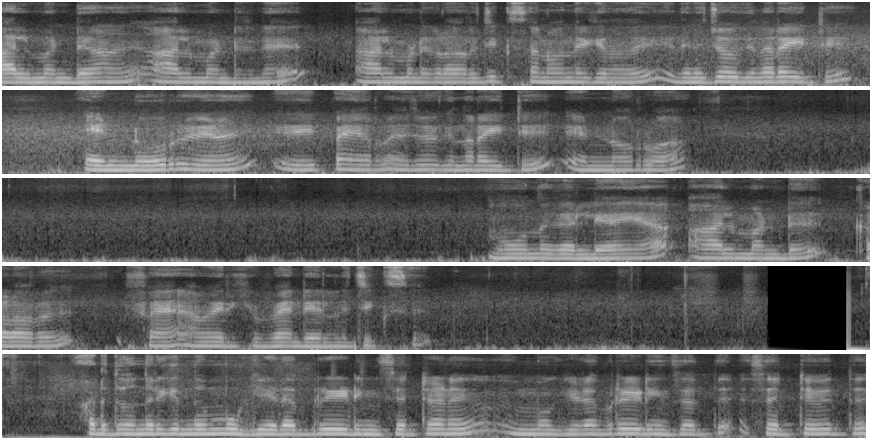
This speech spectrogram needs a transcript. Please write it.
ആൽമണ്ട് ആണ്. ആൽമണ്ടിന്റെ ആൽമണ്ട് കളർ ചിക്സാണ് വന്നിരിക്കുന്നത്. ഇതിന് ചോദിക്കുന്ന റേറ്റ് എണ്ണൂറ് രൂപയാണ്. ഈ പെയറിന് ചോദിക്കുന്ന റേറ്റ് എണ്ണൂറ് രൂപ. മൂന്ന് കള്ളിയായ ആൽമണ്ട് കളറ് ഫാ അമേരിക്കൻ ഫാന്റൈലിന്റെ ചിക്സ് അടുത്ത് വന്നിരിക്കുന്നത് മുഗിയുടെ ബ്രീഡിംഗ് സെറ്റാണ് മുഗിയുടെ breeding set set with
